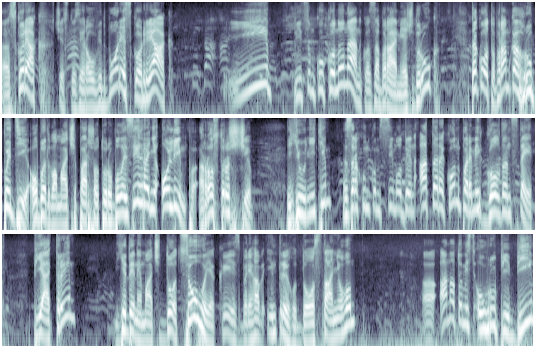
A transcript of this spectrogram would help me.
Е, Скоряк чисто зіграв у відборі. Скоряк. І підсумку Кононенко забирає м'яч до рук. Так от, в рамках групи Ді обидва матчі першого туру були зіграні. Олімп розтрощив Unity з рахунком 7-1, а Терекон переміг Golden State 5-3. Єдиний матч до цього, який зберігав інтригу до останнього. Е, А натомість у групі B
